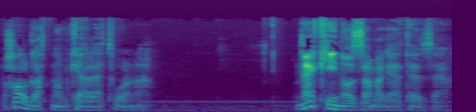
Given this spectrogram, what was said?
hallgatnom kellett volna. Ne kínozza magát ezzel.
